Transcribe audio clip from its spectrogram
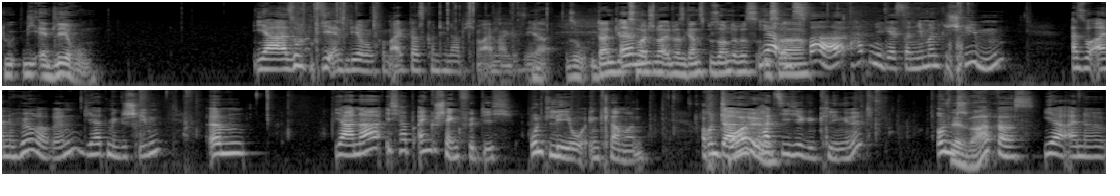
Du, die Entleerung. Ja, also die Entleerung vom Altglas-Container habe ich nur einmal gesehen. Ja, so. Und dann gibt es Ähm, heute noch etwas ganz Besonderes. Ja, und zwar hat mir gestern jemand geschrieben, also eine Hörerin, die hat mir geschrieben, ähm, Jana, ich habe ein Geschenk für dich. Und Leo in Klammern. Ach, und dann toll. hat sie hier geklingelt. Und Wer war das? ja, eine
